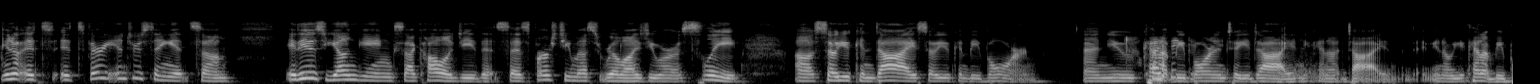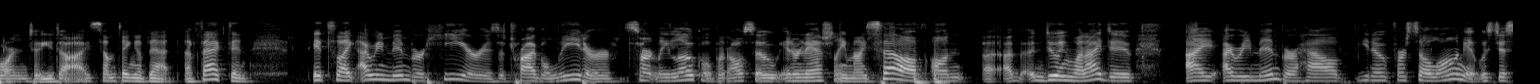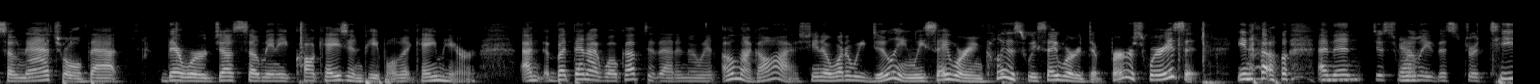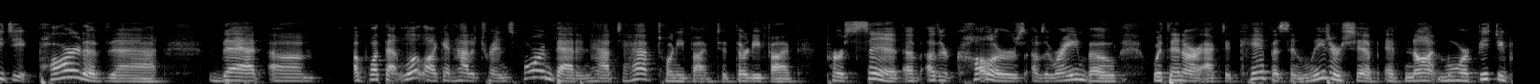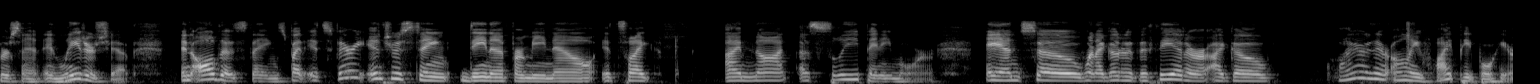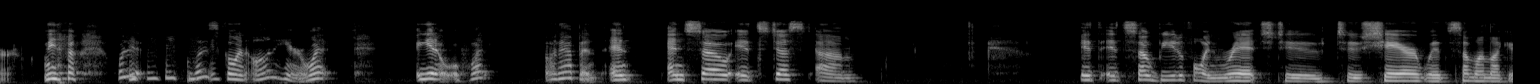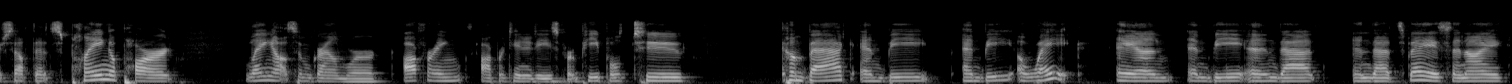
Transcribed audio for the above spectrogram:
you know it's it's very interesting it's um it is jungian psychology that says first you must realize you are asleep uh, so you can die so you can be born and you cannot be born until you die and you cannot die and you know you cannot be born until you die something of that effect and it's like I remember here as a tribal leader, certainly local, but also internationally myself on uh, doing what I do. I I remember how you know for so long it was just so natural that there were just so many Caucasian people that came here. And but then I woke up to that and I went, "Oh my gosh, you know, what are we doing? We say we're inclusive, we say we're diverse. Where is it?" You know, and then just Yeah. really the strategic part of that that um of what that looked like and how to transform that and how to have 25 to 35 percent of other colors of the rainbow within our active campus in leadership, if not more, 50% in leadership and all those things. But it's very interesting, Dena, for me now. It's like I'm not asleep anymore. And so when I go to the theater, I go, why are there only white people here? You know, what is, what is going on here? What, you know, what, what happened? And, and so it's just, um, it, it's so beautiful and rich to to share with someone like yourself that's playing a part, laying out some groundwork, offering opportunities for people to come back and be and be awake and and be in that in that space. And I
